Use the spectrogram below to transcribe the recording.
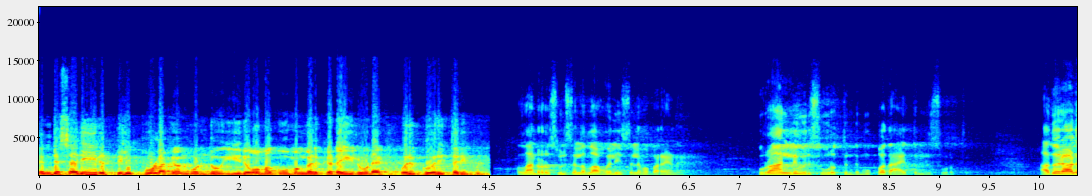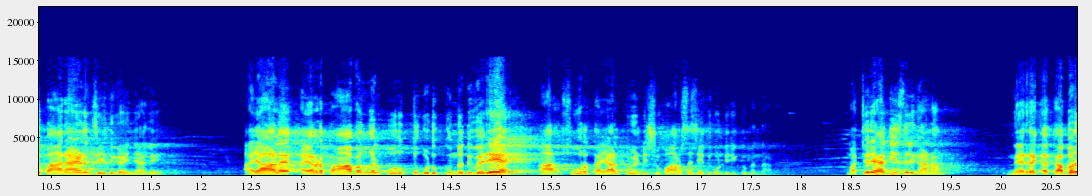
എന്റെ ശരീരത്തിൽ പുളകം കൊണ്ടു ഈ രോമകൂമങ്ങൾക്കിടയിലൂടെ ഒരു കോരിത്തരിപ്പ്. അള്ളാഹ് റസൂൽ സല്ലാഹു അലൈഹി സ്വലമ പറയാണ് ഖുറാനിൽ ഒരു സൂറത്തുണ്ട് മുപ്പതായത്തിലൊരു സൂറത്ത്. അതൊരാൾ പാരായണം ചെയ്തു കഴിഞ്ഞാൽ അയാളെ അയാളുടെ പാപങ്ങൾ പുറത്തു കൊടുക്കുന്നത് വരെ ആ സൂറത്ത് അയാൾക്ക് വേണ്ടി ശുപാർശ ചെയ്തുകൊണ്ടിരിക്കുമെന്നാണ്. മറ്റൊരു ഹദീസിൽ കാണാം നര കബർ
